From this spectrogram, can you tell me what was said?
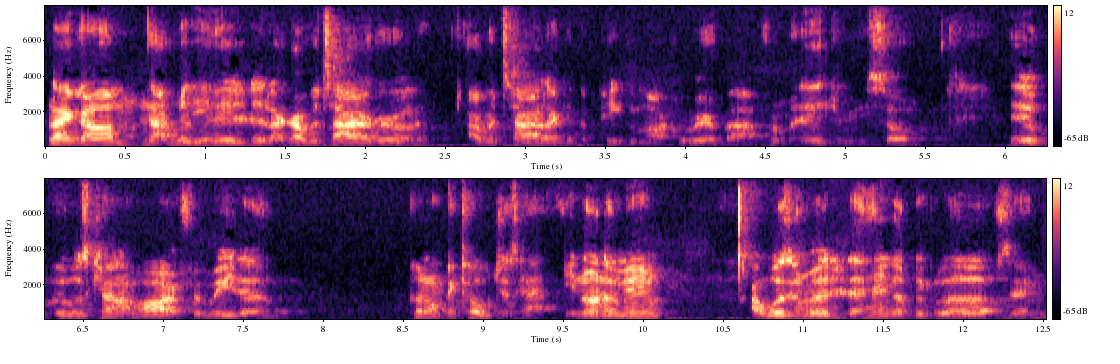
like um, not really hated it. Like I retired early. I retired like at the peak of my career about from an injury. So it, it was kind of hard for me to put on the coach's hat. You know what I mean? I wasn't ready to hang up the gloves and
